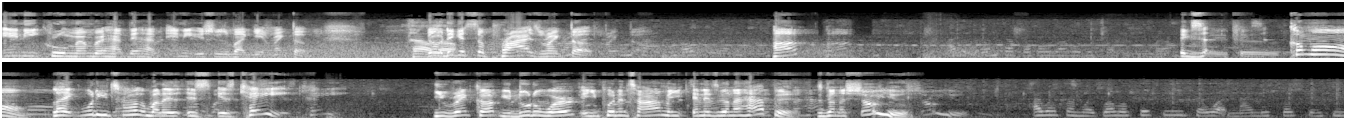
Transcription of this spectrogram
any crew member have they have any issues about getting ranked up. Hell Yo, no. they get surprise ranked up, huh? Exactly. Come on, like what are you talking about? It- It's it's cake. You rank up, you do the work, and you put in time, and, and it's gonna happen. It's gonna show you. I went from like level 50 to what, 96 in two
